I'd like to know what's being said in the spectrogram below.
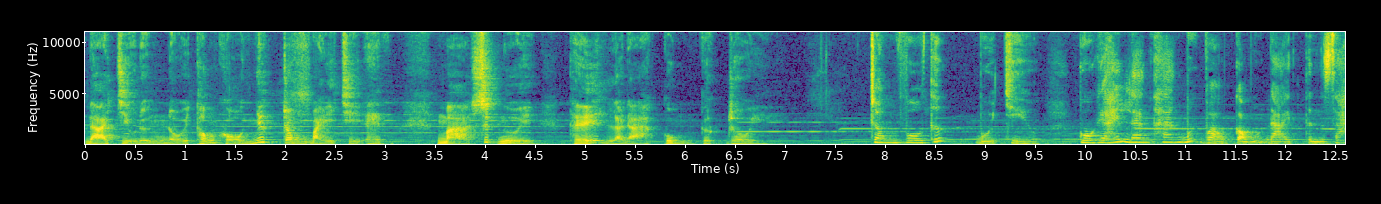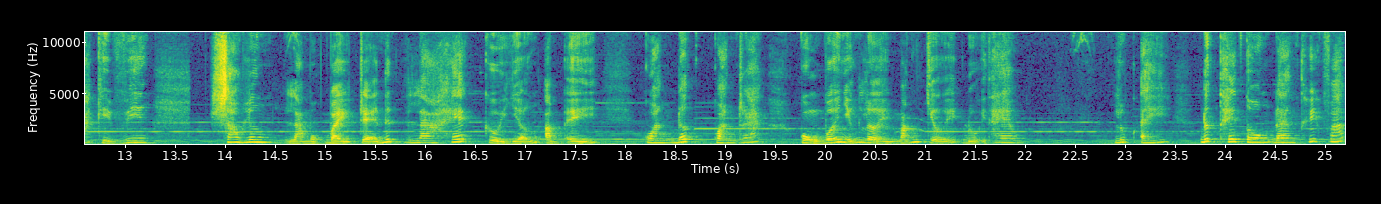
đã chịu đựng nỗi thống khổ nhất trong bảy chị em Mà sức người thế là đã cùng cực rồi. Trong vô thức buổi chiều, cô gái lang thang bước vào cổng đại tịnh xá kỳ viên. Sau lưng là một bầy trẻ nít la hét cười giỡn ầm ĩ, quăng đất quăng rác cùng với những lời mắng chửi đuổi theo. Lúc ấy, Đức Thế Tôn đang thuyết pháp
